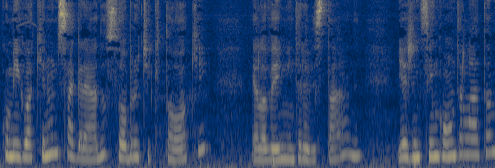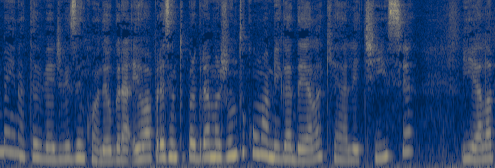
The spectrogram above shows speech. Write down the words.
comigo aqui no Sagrado sobre o TikTok. Ela veio me entrevistar, né? E a gente se encontra lá também na TV de vez em quando. Eu, eu apresento o programa junto com uma amiga dela, que é a Letícia, e ela,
